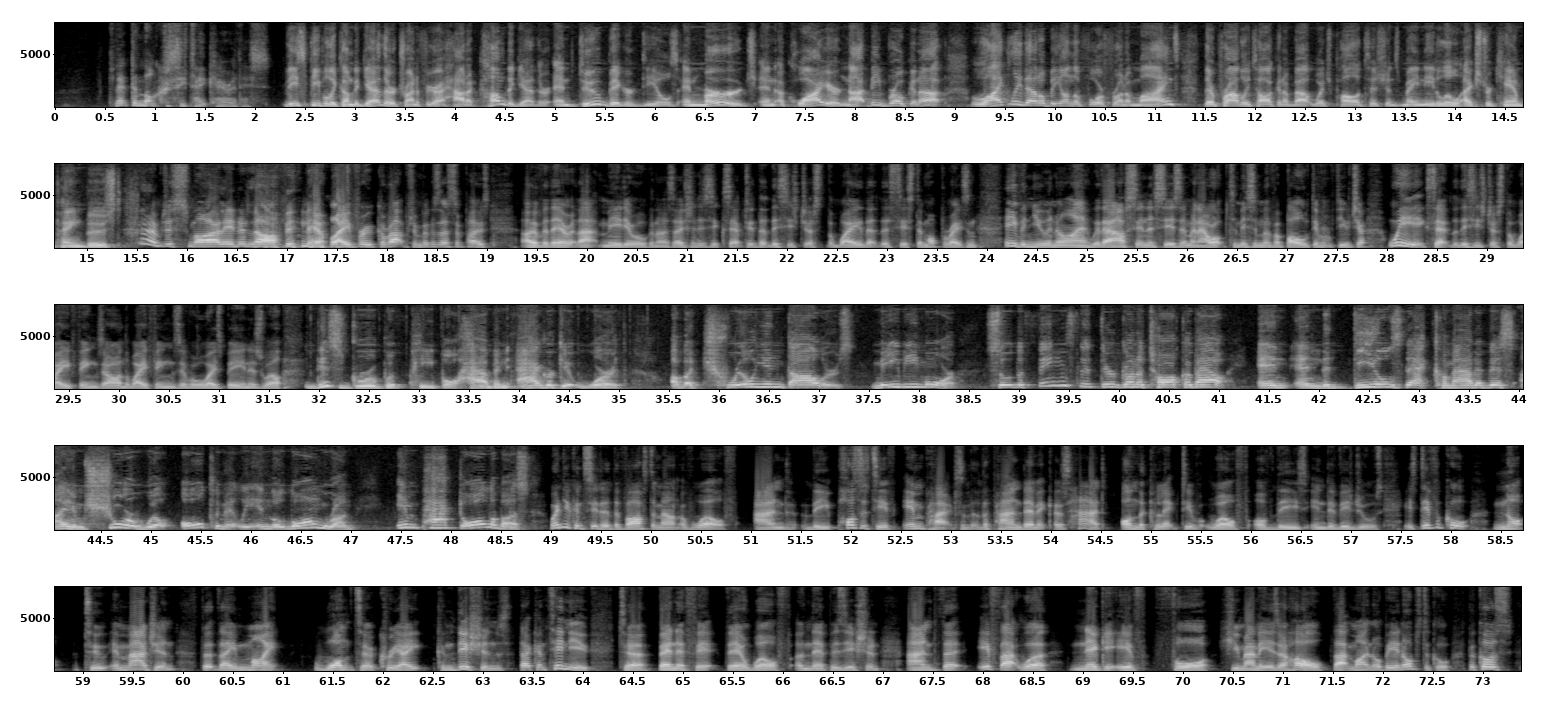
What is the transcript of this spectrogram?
Let democracy take care of this these people that come together are trying to figure out how to come together and do bigger deals and merge and acquire, not be broken up. Likely that'll be on the forefront of minds. They're probably talking about which politicians may need a little extra campaign boost. I'm just smiling and laughing their way through corruption because I suppose over there at that media organisation it's accepted that this is just the way that the system operates. And even you and I, with our cynicism and our optimism of a bold, different future, we accept that this is just the way things are and the way things have always been as well. This group of people have an aggregate worth of a trillion dollars, maybe more. So the things that they're going to talk about and, and the deals that come out of this, I am sure will ultimately, in the long run, impact all of us. When you consider the vast amount of wealth and the positive impact that the pandemic has had on the collective wealth of these individuals, it's difficult not to imagine that they might want to create conditions that continue to benefit their wealth and their position. And that if that were negative for humanity as a whole, that might not be an obstacle. Because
